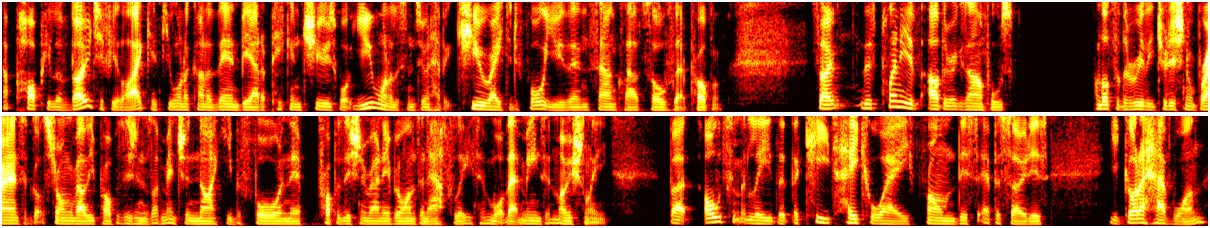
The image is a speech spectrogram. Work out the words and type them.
a popular vote, if you like, if you want to kind of then be able to pick and choose what you want to listen to and have it curated for you, then SoundCloud solves that problem. So there's plenty of other examples lots of the really traditional brands have got strong value propositions. I've mentioned Nike before and their proposition around everyone's an athlete and what that means emotionally. But ultimately, the, the key takeaway from this episode is you've got to have one.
